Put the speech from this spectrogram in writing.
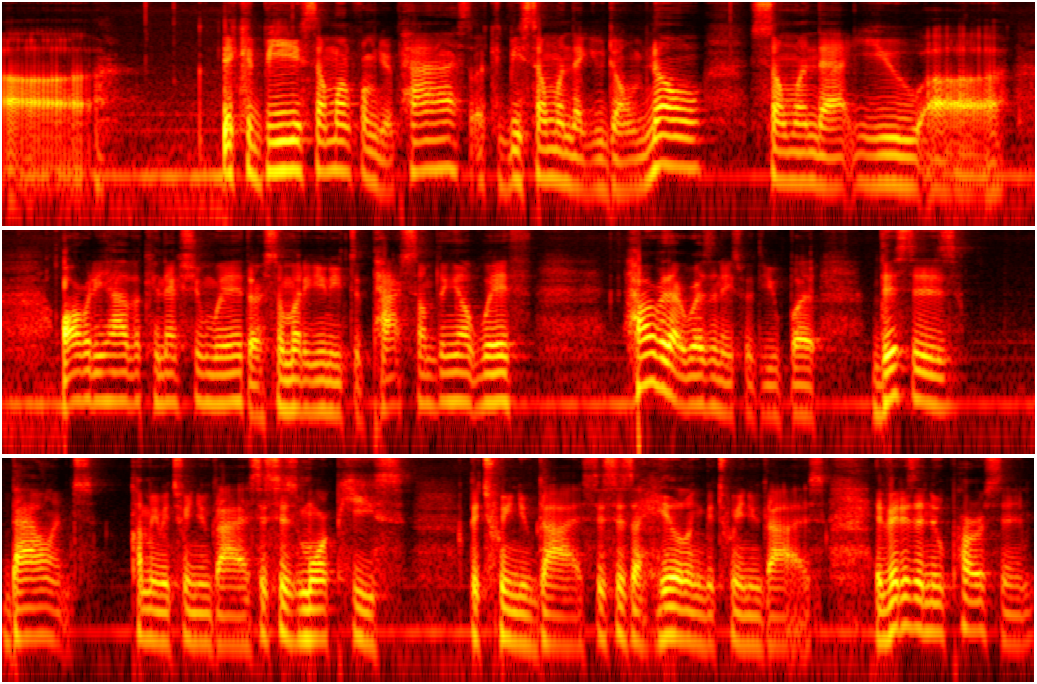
uh, it could be someone from your past, or it could be someone that you don't know, someone that you uh, already have a connection with, or somebody you need to patch something up with however that resonates with you. But this is balance coming between you guys. This is more peace between you guys. This is a healing between you guys. If it is a new person,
